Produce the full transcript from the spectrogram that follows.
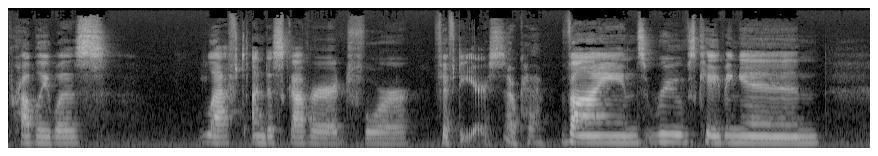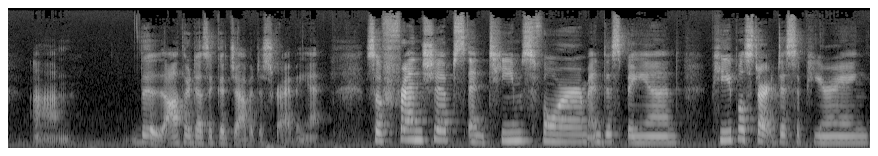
probably was left undiscovered for 50 years Okay. vines, roofs caving in. Um, the author does a good job of describing it. So, friendships and teams form and disband, people start disappearing,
